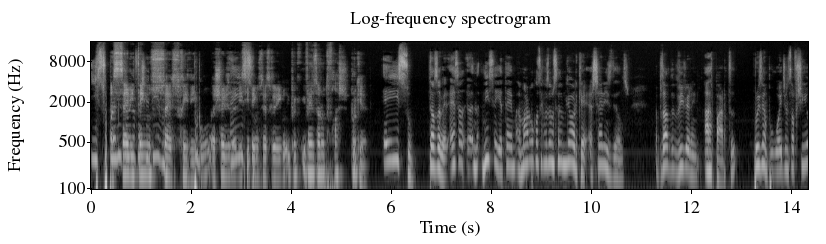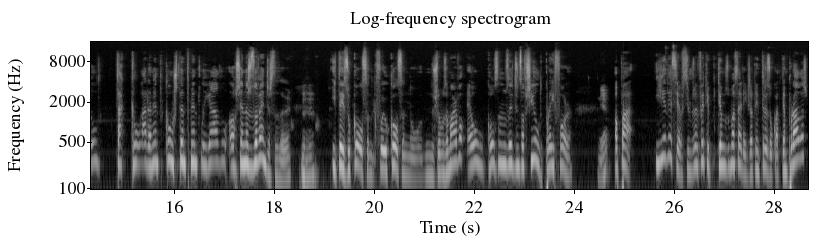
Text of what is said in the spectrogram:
Isso para A mim série faz tem um sentido. sucesso ridículo. As séries É da DC isso. têm um sucesso ridículo. E, por- e vai usar outro Flash. Porquê? É isso. Estás a ver? Essa, nisso aí até a Marvel consegue fazer uma cena melhor, que é as séries deles, apesar de viverem à parte, por exemplo, o Agents of S.H.I.E.L.D. está claramente, constantemente ligado às cenas dos Avengers, estás a ver? Uhum. E tens o Coulson, que foi o Coulson no- nos filmes da Marvel, é o Coulson nos Agents of S.H.I.E.L.D., por aí fora. Yeah. Opa, e a DC simplesmente foi tipo, temos uma série que já tem 3 ou 4 temporadas,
